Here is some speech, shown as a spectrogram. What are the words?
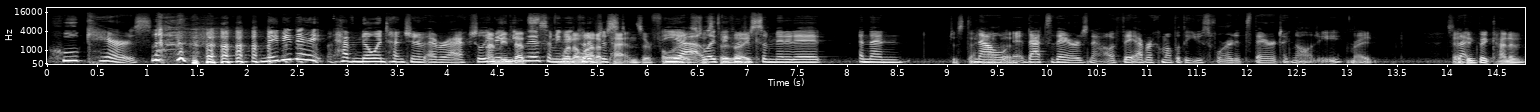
Who cares? Maybe they have no intention of ever actually I mean, making this. I mean, what they a could lot have of just patents are for, Yeah, like they could have like- just submitted it and then Just now that's theirs. Now, if they ever come up with a use for it, it's their technology. Right. So I that- think they kind of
